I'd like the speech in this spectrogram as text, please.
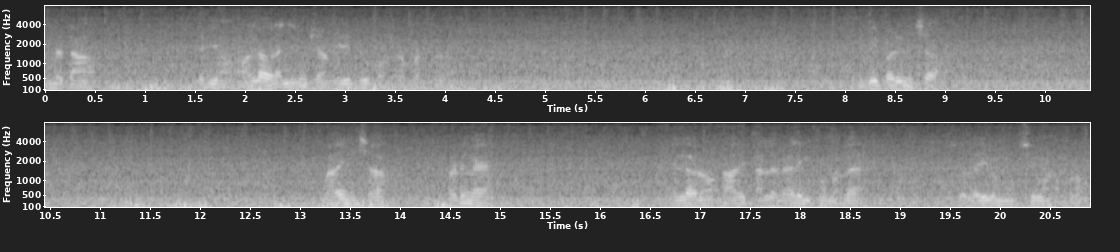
இல்லை தான் தெரியும். அதனால ஒரு அஞ்சு நிமிஷம் அப்படியே தூக்கம் வந்துடும் படுத்துருவேன். இது படு நிஷா. பாய் நிஷா. படுங்க. எல்லோரும் நாளைக்கு நல்ல வேலைக்கு போகணும்ல. ஸோ லைவை முடிச்சிருவோம் நம்மளும்.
